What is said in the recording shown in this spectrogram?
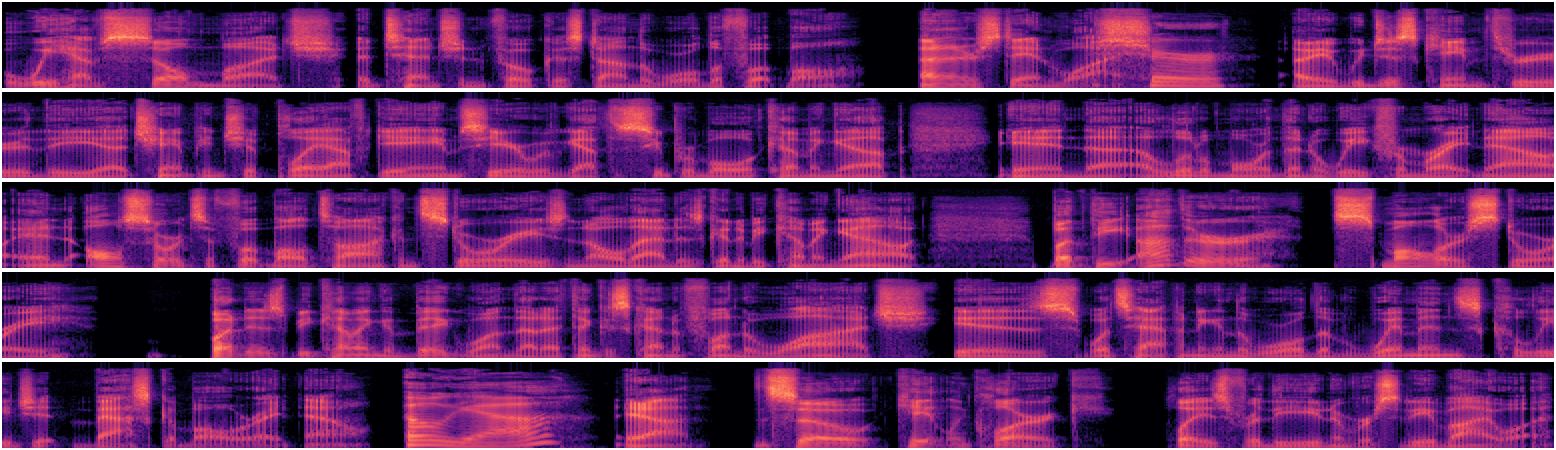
we have so much attention focused on the world of football. I don't understand why. Sure. I mean, we just came through the uh, championship playoff games here. We've got the Super Bowl coming up in uh, a little more than a week from right now, and all sorts of football talk and stories and all that is going to be coming out. But the other smaller story, but is becoming a big one that I think is kind of fun to watch, is what's happening in the world of women's collegiate basketball right now. Oh, yeah? Yeah. So Caitlin Clark plays for the University of Iowa.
